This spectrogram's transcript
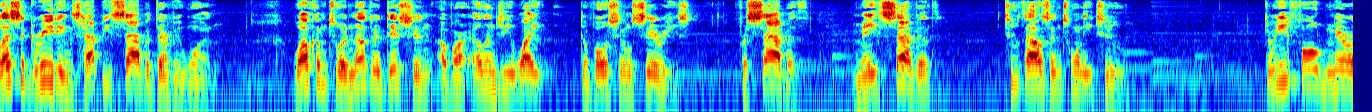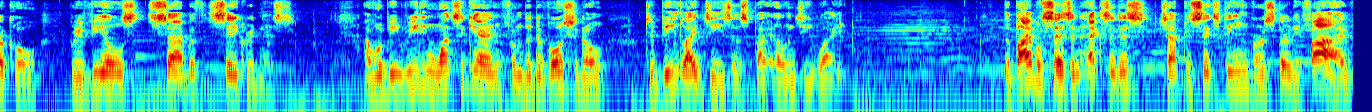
Blessed greetings, happy Sabbath, everyone. Welcome to another edition of our Ellen G. White devotional series for Sabbath, May 7th, 2022. Threefold Miracle reveals Sabbath sacredness. I will be reading once again from the devotional To Be Like Jesus by Ellen G. White. The Bible says in Exodus chapter 16, verse 35,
